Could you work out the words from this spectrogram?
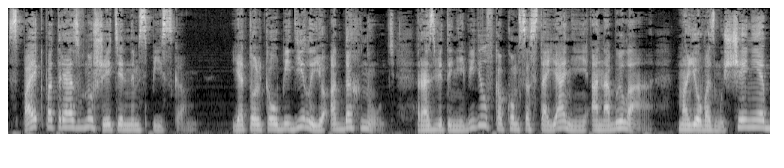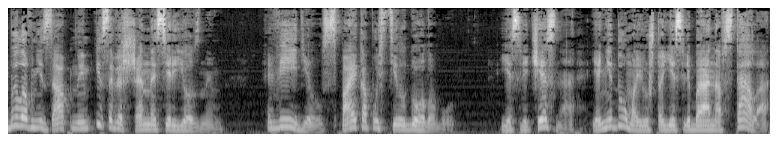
Спайк потряс внушительным списком. Я только убедил ее отдохнуть. Разве ты не видел, в каком состоянии она была? Мое возмущение было внезапным и совершенно серьезным. Видел, Спайк опустил голову. Если честно, я не думаю, что если бы она встала,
